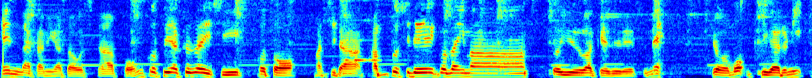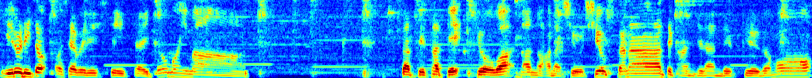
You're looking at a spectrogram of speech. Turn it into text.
変な髪型をしたポンコツ薬剤師こと町田和俊でございます。というわけでですね、今日も気軽にゆるりとおしゃべりしていきたいと思います。さてさて、今日は何の話をしよっかなーって感じなんですけれども、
